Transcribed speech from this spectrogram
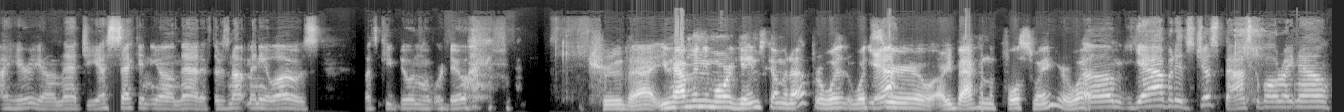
I hear you on that. GS second you on that. If there's not many lows, let's keep doing what we're doing. True that. You have any more games coming up, or what? What's yeah. your? Are you back in the full swing, or what? Um, yeah, but it's just basketball right now,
